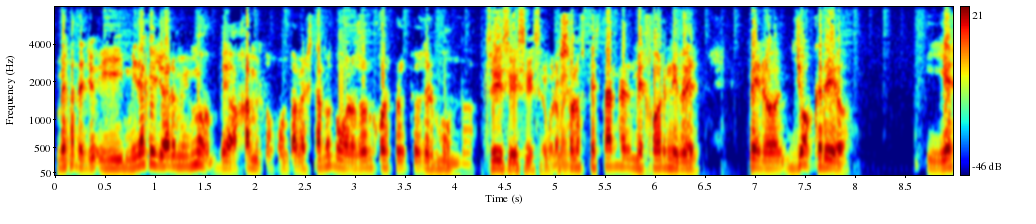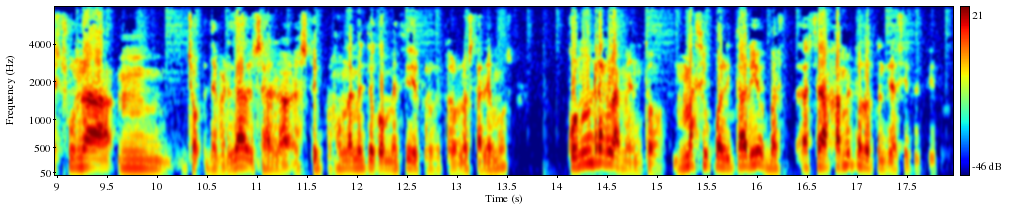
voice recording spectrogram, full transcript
fíjate, yo, y mira que yo ahora mismo veo a Hamilton junto a Verstappen como los dos mejores pilotos del mundo. Sí, sí, sí, seguramente. Son los que están en el mejor nivel. Pero yo creo, y es una. mm, yo, de verdad, o sea, estoy profundamente convencido y creo que todos lo estaremos. Con un reglamento más igualitario, o sea, Hamilton no tendría siete títulos.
